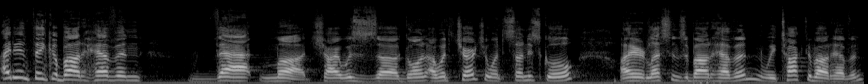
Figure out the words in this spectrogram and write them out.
I didn't think about heaven that much. I was uh, going. I went to church. I went to Sunday school. I heard lessons about heaven. We talked about heaven.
